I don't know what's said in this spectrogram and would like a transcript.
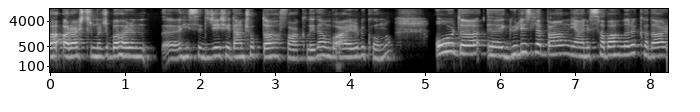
araştırmacı Bahar'ın e, hissedeceği şeyden çok daha farklıydı ama bu ayrı bir konu. Orada e, Güliz'le ben yani sabahlara kadar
